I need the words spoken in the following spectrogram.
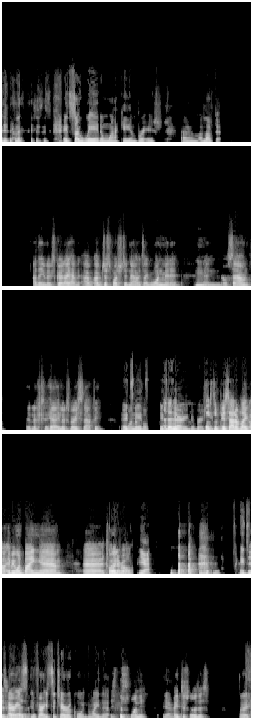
it's, it's so weird and wacky and British. Um, I loved it. I think it looks good. I have I've, I've just watched it now. It's like one minute Mm. and no sound. It looks yeah, it looks very snappy. It's wonderful. it's it's And then very good Takes the piss out of like uh, everyone buying um uh toilet, roll. Yeah, it's This very guy's- it's very satirical in the way that it's just funny. yeah. I need to show this. All right.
